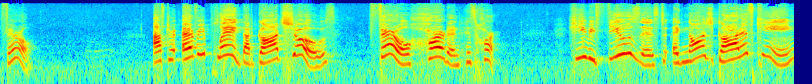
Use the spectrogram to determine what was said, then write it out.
Pharaoh. After every plague that God shows, Pharaoh hardened his heart. He refuses to acknowledge God as king.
